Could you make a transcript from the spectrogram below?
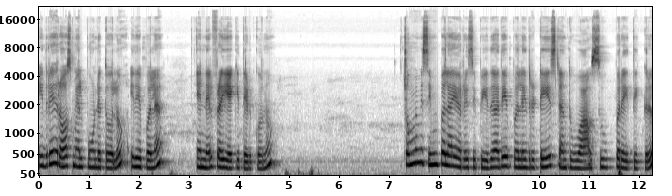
ಇದ್ರೆ ರೋಸ್ ಮೇಲೆ ಪೂಂಡೆ ತೋಲು ಇದೇ ಪೋಲ ಎಣ್ಣೆಲಿ ಫ್ರೈ ಹಾಕಿ ತಿಡ್ಕೊನು ಚೊಮ್ಮೊಮ್ಮೆ ಸಿಂಪಲ್ ಆಗಿ ರೆಸಿಪಿ ಇದು ಅದೇ ಪೋಲ ಇದ್ರ ಟೇಸ್ಟ್ ಅಂತೂ ವಾವ್ ಸೂಪರ್ ಐತಿಕ್ರು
